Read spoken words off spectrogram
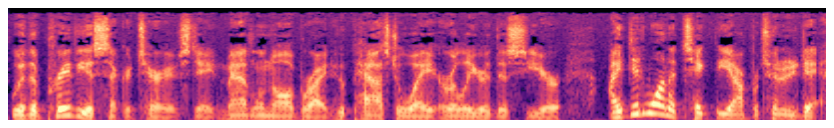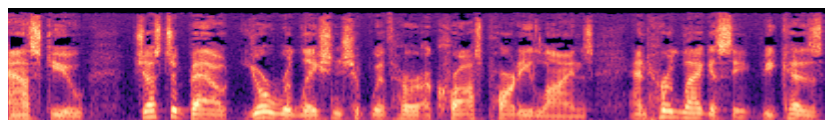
with a previous Secretary of State, Madeleine Albright, who passed away earlier this year. I did want to take the opportunity to ask you just about your relationship with her across party lines and her legacy, because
